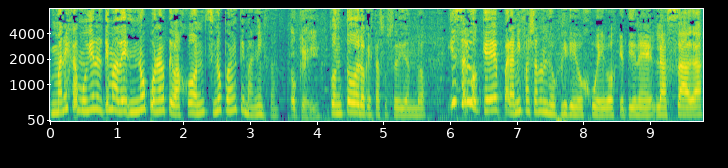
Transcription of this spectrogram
maneja muy bien el tema de no ponerte bajón, sino ponerte manija Ok. con todo lo que está sucediendo. Y es algo que para mí fallaron los videojuegos que tiene la saga.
